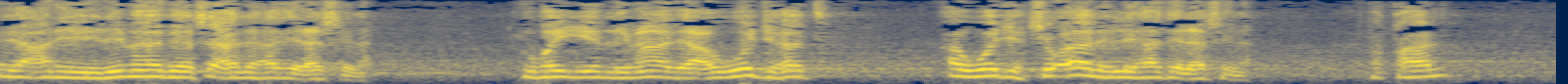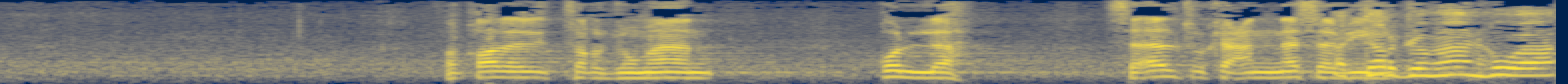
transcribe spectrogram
يعني لماذا سأل هذه الأسئلة. يبين لماذا أو وجهة أو وجه سؤاله لهذه الأسئلة. فقال فقال للترجمان قل له سألتك عن نسبي. الترجمان هو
